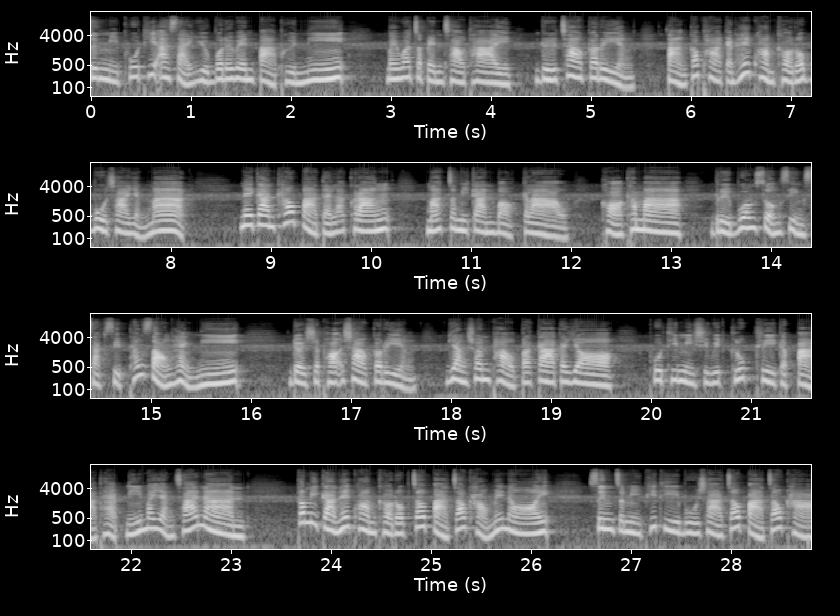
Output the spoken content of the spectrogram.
ซึ่งมีผู้ที่อาศัยอยู่บริเวณป่าผืนนี้ ไม่ว่าจะเป็นชาวไทย หรือชาวกะเหรี่ยง ต่างก็พากันให้ความเคารพบบูชาอย่างมาก ในการเข้าป่าแต่ละครั้ง มักจะมีการบอกกล่าว ขอขมา หรือบวงสรวงสิ่งศักดิ์สิทธิ์ทั้งสองแห่งนี้ โดยเฉพาะชาวกะเหรี่ยง อย่างชนเผ่าปากากยอ ผู้ที่มีชีวิตคลุกคลีกับป่าแถบนี้มาอย่างช้านาน ก็มีการให้ความเคารพเจ้าป่าเจ้าเขาไม่น้อย ซึ่งจะมีพิธีบูชาเจ้าป่าเจ้าเขา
